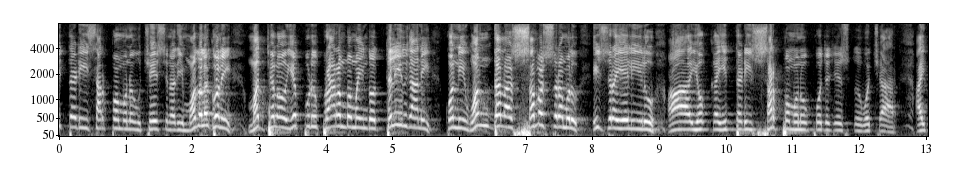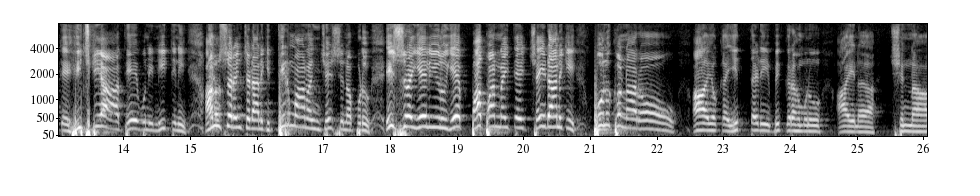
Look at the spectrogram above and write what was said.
ఇత్తడి సర్పమును చేసినది మొదలుకొని మధ్యలో ఎప్పుడు ప్రారంభమైందో తెలియదు కానీ కొన్ని వందల సంవత్సరములు ఇజ్రాయేలీలు ఆ యొక్క ఇత్తడి సర్పమును పూజ చేస్తూ వచ్చారు. అయితే హిచ్కియా దేవుని నీతిని అనుసరించడానికి తీర్మానం చేసినప్పుడు ఇజ్రాయేలీలు ఏ పాపాన్నైతే చేయడానికి పూనుకున్నారో ఆ యొక్క ఇత్తడి విగ్రహమును ఆయన చిన్న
